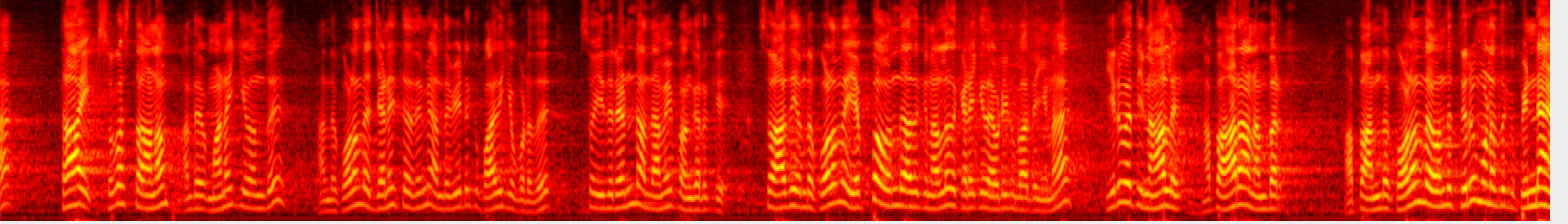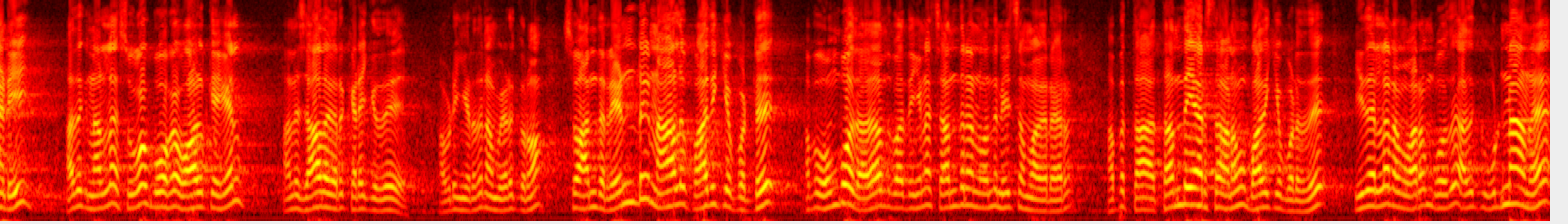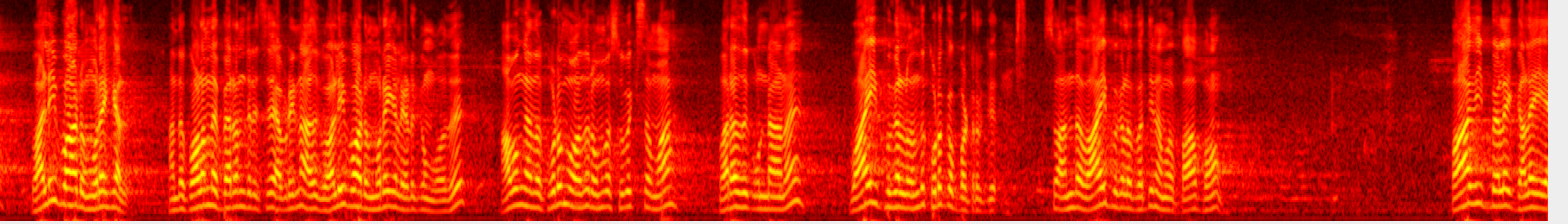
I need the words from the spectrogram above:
தாய் சுகஸ்தானம் அந்த மனைக்கு வந்து அந்த குழந்தை ஜனித்ததுமே அந்த வீட்டுக்கு பாதிக்கப்படுது. ஸோ இது ரெண்டும் அந்த அமைப்பு அங்கே இருக்குது ஸோ அது அந்த குழந்தை எப்போ வந்து அதுக்கு நல்லது கிடைக்குது அப்படின்னு பார்த்தீங்கன்னா இருபத்தி நாலு அப்போ ஆறாம் நம்பர். அப்போ அந்த குழந்தை வந்து திருமணத்துக்கு பின்னாடி அதுக்கு நல்ல சுகபோக வாழ்க்கைகள் அந்த ஜாதகருக்கு கிடைக்குது அப்படிங்கிறத நம்ம எடுக்கிறோம். ஸோ அந்த ரெண்டு நாலு பாதிக்கப்பட்டு அப்போ ஒம்பது அதாவது பார்த்தீங்கன்னா சந்திரன் வந்து நீச்சமாகிறார். அப்போ த தந்தையார் ஸ்தானமும் பாதிக்கப்படுது. இதெல்லாம் நம்ம வரும்போது அதுக்கு உண்டான வழிபாடு முறைகள். அந்த குழந்தை பிறந்துருச்சு அப்படின்னா அதுக்கு வழிபாடு முறைகள் எடுக்கும்போது அவங்க அந்த குடும்பம் வந்து ரொம்ப சுபிக்ஷமாக வர்றதுக்கு உண்டான வாய்ப்புகள் வந்து கொடுக்கப்பட்டிருக்கு. ஸோ அந்த வாய்ப்புகளை பற்றி நம்ம பார்ப்போம். பாதிப்புகளை களைய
